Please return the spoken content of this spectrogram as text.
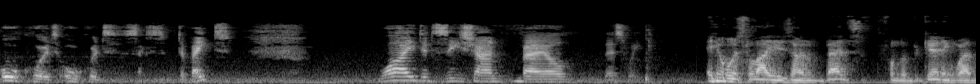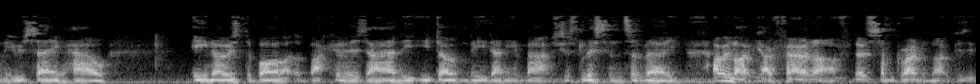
awkward, awkward debate. Why did Zishan fail this week? he almost lay his own beds from the beginning when he was saying how he knows the ball like the back of his hand. He, you don't need any maps. Just listen to me. I mean, like, you know, fair enough. There's some ground in that because he,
